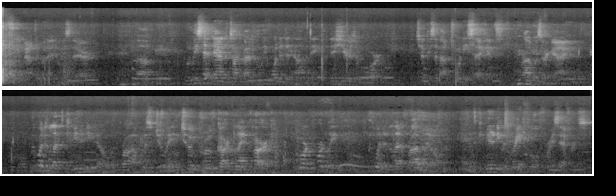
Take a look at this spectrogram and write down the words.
Can't see him out there, but I know he's there. Um, When we sat down to talk about who we wanted to nominate for this year's award, it took us about 20 seconds. Rob was our guy. We wanted to let the community know what Rob was doing to improve Gardenland Park. More importantly, we wanted to let Rob know that the community was grateful for his efforts.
